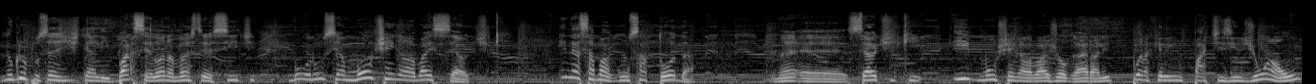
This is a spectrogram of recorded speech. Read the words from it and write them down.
No grupo C a gente tem ali Barcelona, Manchester City, Borussia, Mönchengladbach e Celtic. E nessa bagunça toda, né, é, Celtic e Mönchengladbach jogaram ali por aquele empatezinho de 1 a 1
